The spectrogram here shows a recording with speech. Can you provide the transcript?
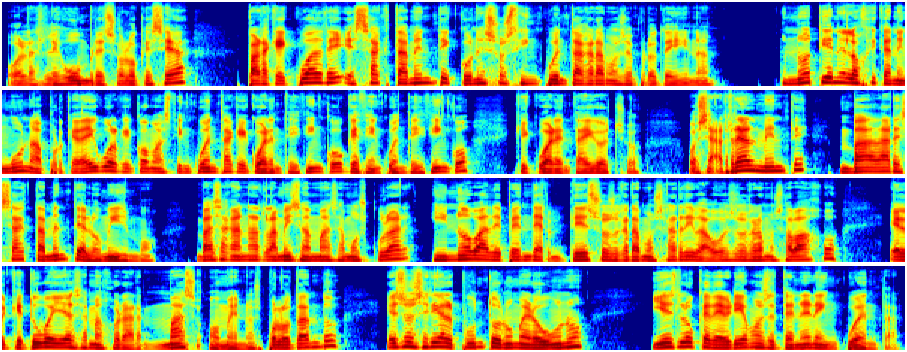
o las legumbres o lo que sea para que cuadre exactamente con esos 50 gramos de proteína. No tiene lógica ninguna, porque da igual que comas 50 que 45, que 55, que 48. O sea, realmente va a dar exactamente lo mismo. Vas a ganar la misma masa muscular y no va a depender de esos gramos arriba o esos gramos abajo el que tú vayas a mejorar más o menos. Por lo tanto, eso sería el punto número uno y es lo que deberíamos de tener en cuenta.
